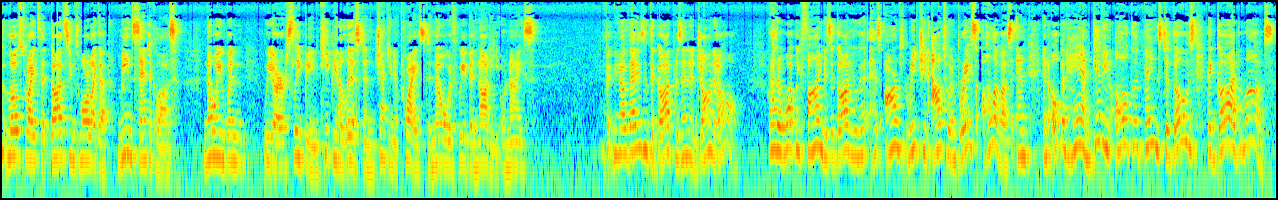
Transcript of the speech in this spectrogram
Lose writes that God seems more like a mean Santa Claus, knowing when we are sleeping, keeping a list and checking it twice to know if we've been naughty or nice. But you know, that isn't the God presented in John at all. Rather, what we find is a God who has arms reaching out to embrace all of us and an open hand giving all good things to those that God loves.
